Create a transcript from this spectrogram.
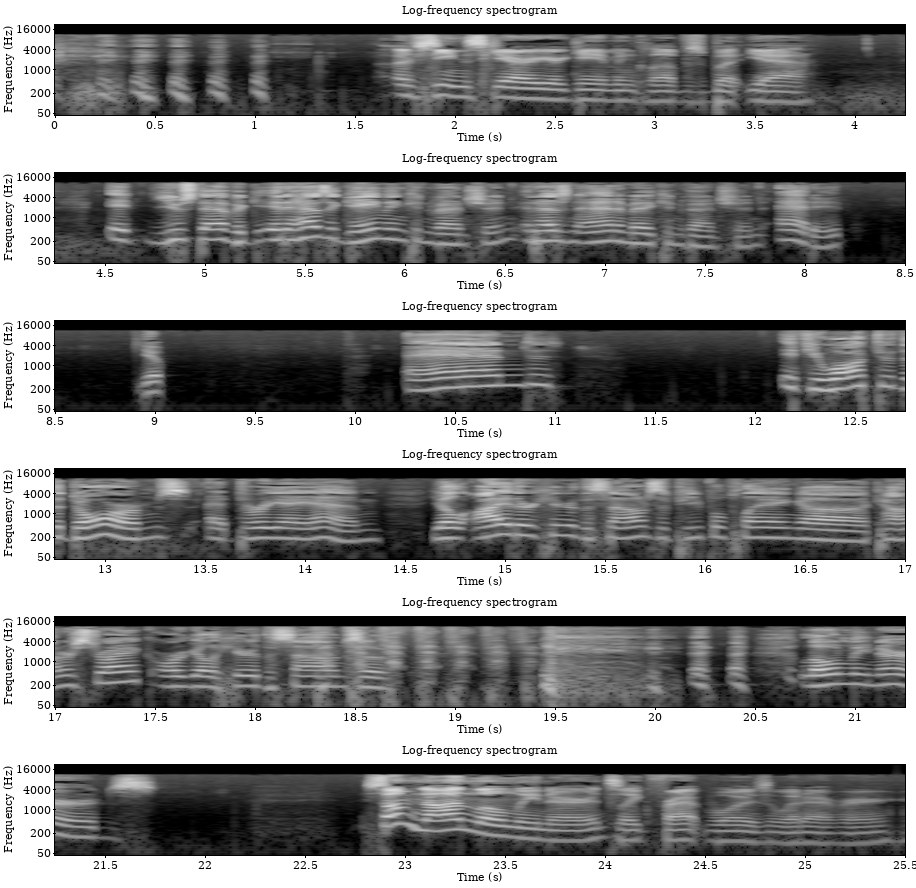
I've seen scarier gaming clubs, but yeah. It used to have a. It has a gaming convention. It has an anime convention at it. Yep. And if you walk through the dorms at 3 a.m., you'll either hear the sounds of people playing uh, Counter Strike, or you'll hear the sounds of lonely nerds. Some non-lonely nerds like frat boys or whatever.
